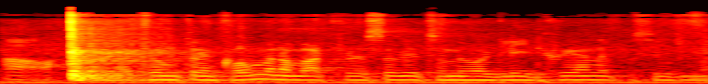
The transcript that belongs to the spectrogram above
Ja. Jag tror inte den kommer någon vart för det såg ut som det var glidskenor på sidorna.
